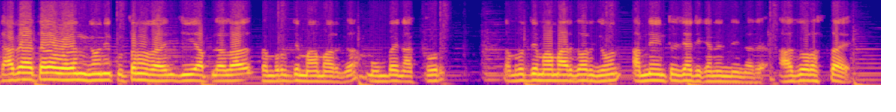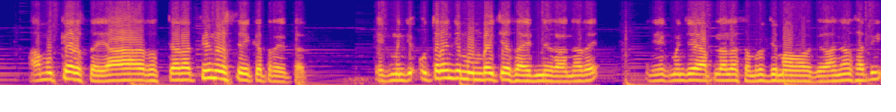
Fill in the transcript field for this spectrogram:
डाव्या हाताला वळण घेऊन एक उतरणार राहील जी आपल्याला समृद्धी महामार्ग मुंबई नागपूर समृद्धी महामार्गावर घेऊन आमने इंटर या ठिकाणी नेणार आहे. हा जो रस्ता आहे हा मुख्य रस्ता आहे. या रस्त्याला तीन रस्ते एकत्र येतात. एक म्हणजे उतरण मुंबईच्या साईडने राहणार आहे आणि एक म्हणजे आपल्याला समृद्धी महामार्ग जाण्यासाठी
